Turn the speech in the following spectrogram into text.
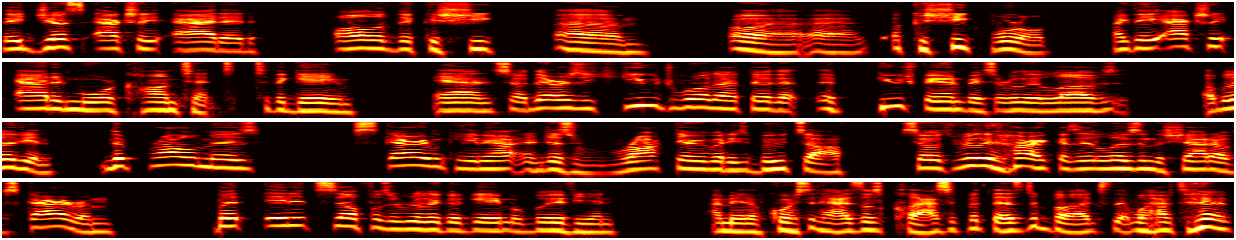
They just actually added all of the Kashyyyk, um, uh, uh, a Kashyyyk world. Like they actually added more content to the game, and so there's a huge world out there that a huge fan base that really loves Oblivion. The problem is Skyrim came out and just rocked everybody's boots off. So it's really hard because it lives in the shadow of Skyrim. But it itself was a really good game, Oblivion. I mean, of course, it has those classic Bethesda bugs that we'll have to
